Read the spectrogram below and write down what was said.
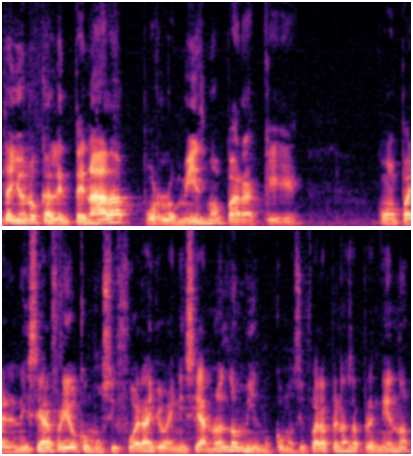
Ahorita yo no calenté nada por lo mismo para que como para iniciar frío como si fuera yo a iniciar. No es lo mismo, como si fuera apenas aprendiendo,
